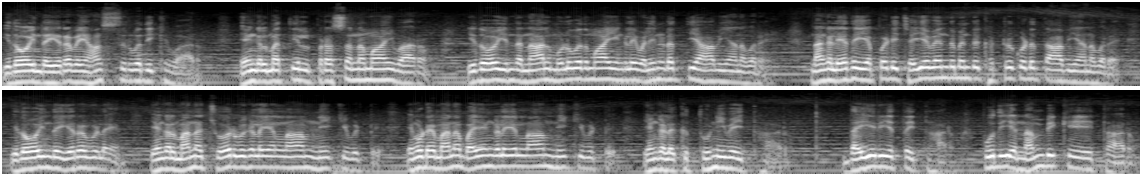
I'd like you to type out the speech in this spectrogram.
இதோ இந்த இரவை ஆசிர்வதிக்கு வாரம் எங்கள் மத்தியில் பிரசன்னமாய் வாரும் இதோ இந்த நாள் முழுவதுமாய் எங்களை வழிநடத்திய ஆவியானவரே நாங்கள் எதை எப்படி செய்ய வேண்டும் என்று கற்றுக் கொடுத்த ஆவியானவரே இதோ இந்த இரவிலே எங்கள் மன சோர்வுகளை எல்லாம் நீக்கிவிட்டு எங்களுடைய மன பயங்களை எல்லாம் நீக்கிவிட்டு எங்களுக்கு துணிவை தாரும் தைரியத்தை தாரும். புதிய நம்பிக்கையை தாரும்.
